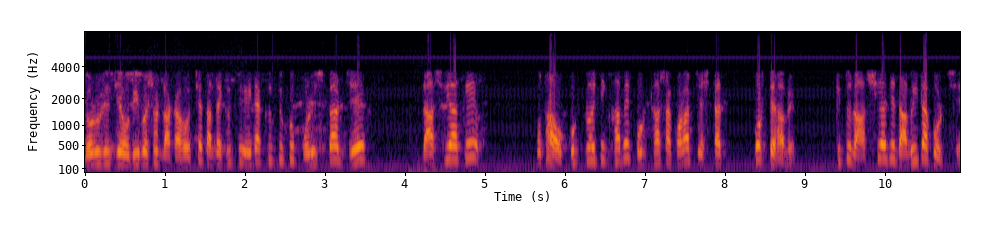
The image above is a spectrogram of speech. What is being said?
জরুরি যে অধিবেশন ডাকা হচ্ছে, তাতে কিন্তু, এটা কিন্তু খুব পরিষ্কার যে রাশিয়াকে কোথাও কূটনৈতিকভাবে কোণঠাসা করার চেষ্টা করতে হবে। কিন্তু রাশিয়া যে দাবিটা করছে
